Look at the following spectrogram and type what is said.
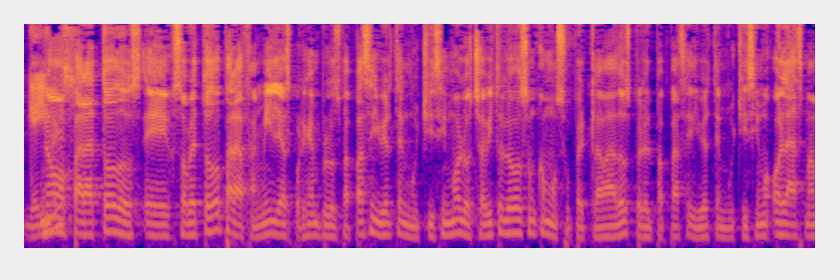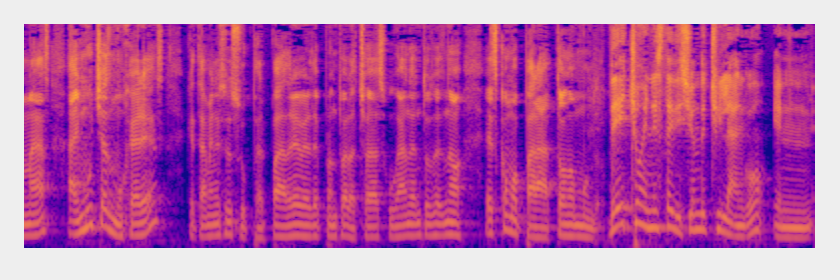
¿Gamers? No, para todos, eh, sobre todo para familias, por ejemplo, los papás se divierten muchísimo, los chavitos luego son como súper clavados, pero el papá se divierte muchísimo, o las mamás, hay muchas mujeres, que también eso es súper padre ver de pronto a las chavas jugando, entonces no, es como para todo mundo. De hecho, en esta edición de Chilango, en,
